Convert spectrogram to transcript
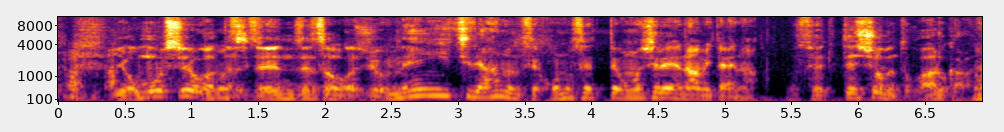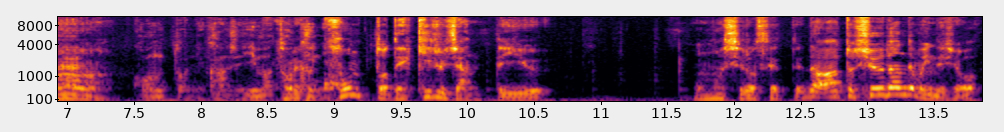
いや面白かったら全然参加しようよ。年一であるんですよ。この設定面白いなみたいな。設定勝負のとこあるからね、うん。コントに関して今特に。コントできるじゃんっていう面白設定。だあと集団でもいいんでしょ？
